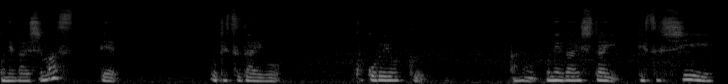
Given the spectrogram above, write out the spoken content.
お願いします。ってお手伝いを快くあのお願いしたいですし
